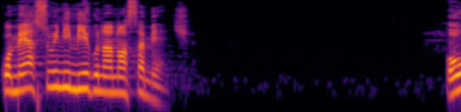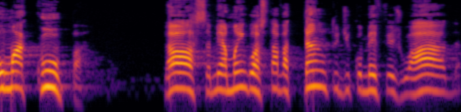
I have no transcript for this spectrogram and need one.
começa o inimigo na nossa mente ou uma culpa. Nossa, minha mãe gostava tanto de comer feijoada,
